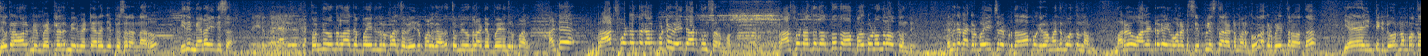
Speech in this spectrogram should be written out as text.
జీలకర్ర ఆవాలు మేము పెట్టలేదు మీరు పెట్టారని చెప్పేసి అన్నారు. ఇది మెనో ఇది సార్. తొమ్మిది వందల డెబ్బై ఎనిమిది రూపాయలు సార్ వెయ్యి రూపాయలు కాదు తొమ్మిది వందల డెబ్బై ఎనిమిది రూపాయలు. అంటే ట్రాన్స్పోర్ట్ అంతా కలుపుకుంటే వెయ్యి దాటుతుంది సార్ మాకు. ట్రాన్స్పోర్ట్ అంతా దాటుతుంది పదకొండు వందలు అవుతుంది. ఎందుకంటే అక్కడ పోయి ఇచ్చిన ఇప్పుడు దాదాపు ఇరవై మంది పోతున్నాం. మనమే వాలంటీర్గా ఇవ్వాలంటే స్లిప్లు ఇస్తారట మనకు. అక్కడ పోయిన తర్వాత ఏ ఇంటికి డోర్ నెంబర్తో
